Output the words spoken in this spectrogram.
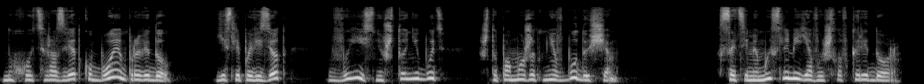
Но хоть разведку боем проведу. Если повезет, выясню что-нибудь, что поможет мне в будущем. С этими мыслями я вышла в коридор.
